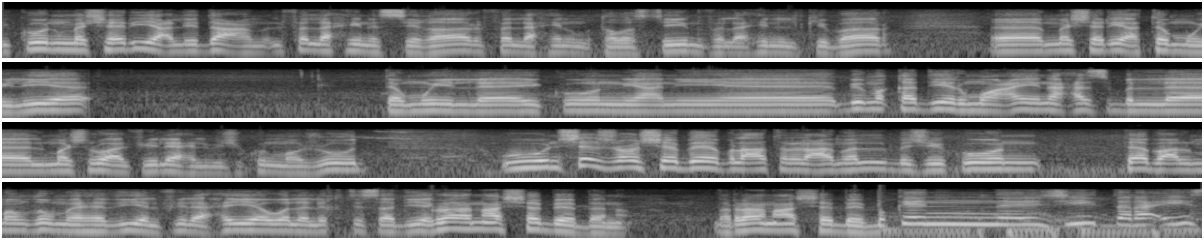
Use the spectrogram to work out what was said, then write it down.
يكون مشاريع لدعم الفلاحين الصغار الفلاحين المتوسطين الفلاحين الكبار آه، مشاريع تمويلية. تمويل يكون يعني آه، بمقادير معينة حسب ال- المشروع الفلاحي اللي باش يكون موجود. ونشجعوا الشباب العطر العمل باش يكون تابع المنظومة هذه الفلاحية ولا الاقتصادية؟ راهن على الشباب أنا. راهن على الشباب. وكان جيت رئيس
